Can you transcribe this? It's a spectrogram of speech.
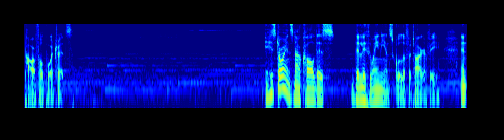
powerful portraits. Historians now call this the Lithuanian school of photography, and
